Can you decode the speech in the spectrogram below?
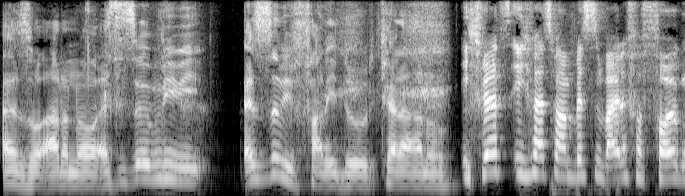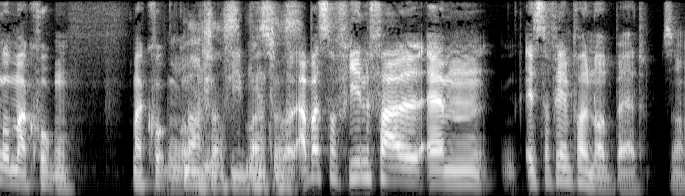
Also, I don't know, es ist irgendwie, es ist irgendwie funny, dude, keine Ahnung. Ich werde es ich werd's mal ein bisschen weiter verfolgen und mal gucken. Mal gucken. Mach wie, das, mach es so das. wird. Aber es ist auf jeden Fall, ähm, ist auf jeden Fall not bad. So.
